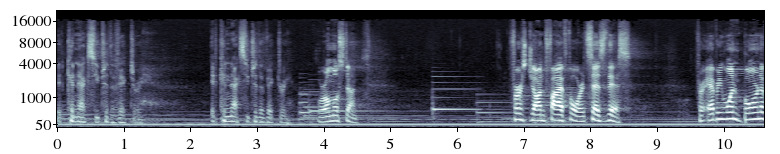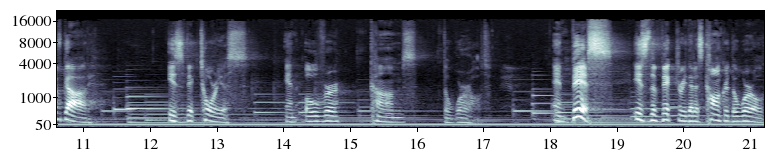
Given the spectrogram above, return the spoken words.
It connects you to the victory. It connects you to the victory. We're almost done. 1 John 5 4, it says this For everyone born of God is victorious and overcomes the world. And this is the victory that has conquered the world,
